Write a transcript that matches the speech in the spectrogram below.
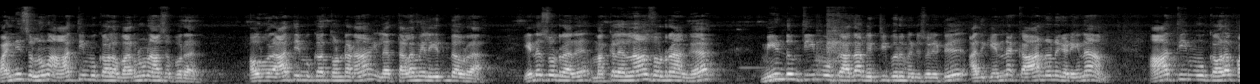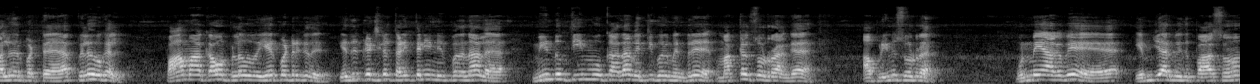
பன்னீர்செல்வம் அதிமுகவில் வரணும்னு ஆசைப்படுறார். அவர் ஒரு அதிமுக தொண்டனா இல்லை தலைமையில் இருந்தவரா? என்ன சொல்றாரு? மக்கள் எல்லாம் சொல்றாங்க மீண்டும் திமுக தான் வெற்றி பெறும் என்று சொல்லிட்டு அதுக்கு என்ன காரணம்னு கேட்டீங்கன்னா அதிமுகவில் பல்வேறுபட்ட பிளவுகள் பாமகவும் பிளவு ஏற்பட்டிருக்குது. எதிர்க்கட்சிகள் தனித்தனி நிற்பதனால மீண்டும் திமுக தான் வெற்றி பெறும் என்று மக்கள் சொல்றாங்க அப்படின்னு சொல்றார். உண்மையாகவே எம்ஜிஆர் மீது பாசம்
